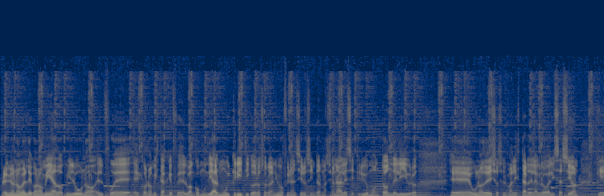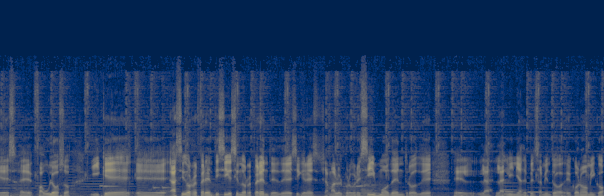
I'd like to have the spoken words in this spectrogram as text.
Premio Nobel de Economía 2001. Él fue economista jefe del Banco Mundial, muy crítico de los organismos financieros internacionales, escribió un montón de libros. eh, uno de ellos, El malestar de la globalización, que es eh, fabuloso y que eh, ha sido referente y sigue siendo referente de, si querés llamarlo, el progresismo dentro de el- las, las líneas de pensamiento económico,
